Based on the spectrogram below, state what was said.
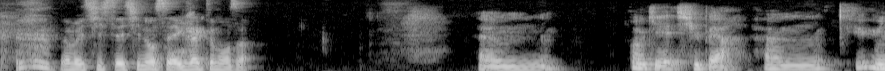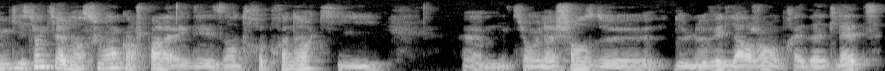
non, mais si sinon, c'est exactement ça. Euh, ok, super. Euh, une question qui revient souvent quand je parle avec des entrepreneurs qui, euh, qui ont eu la chance de, de lever de l'argent auprès d'athlètes,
